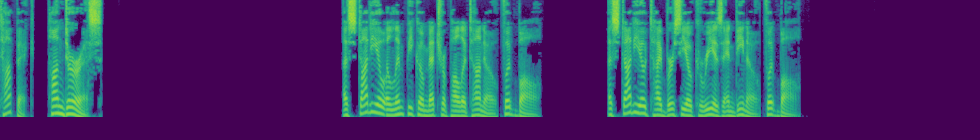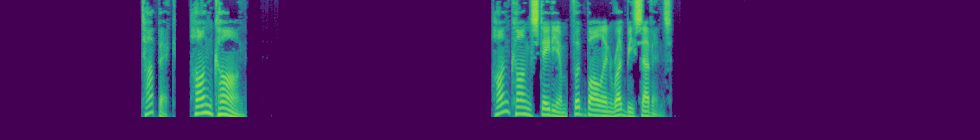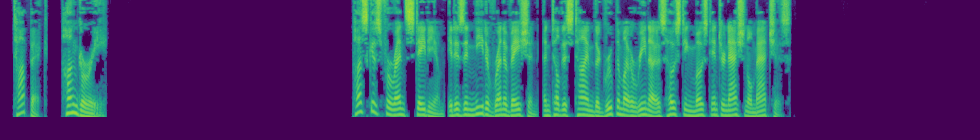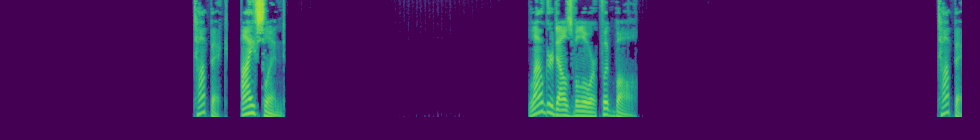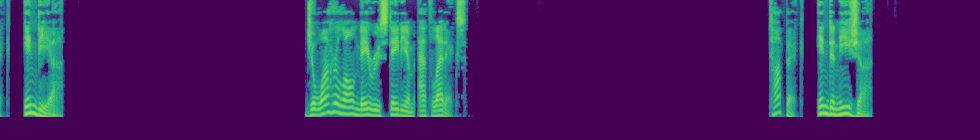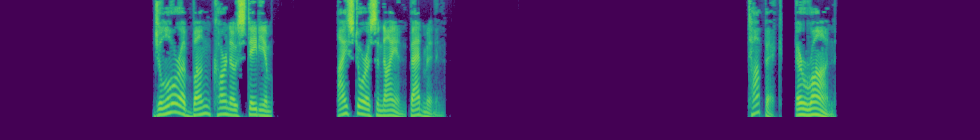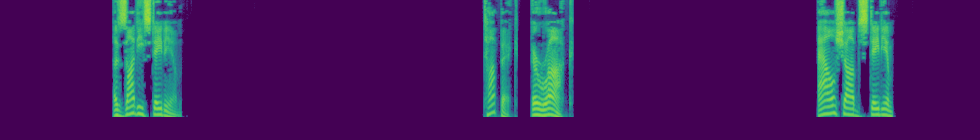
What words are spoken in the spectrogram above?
Topic. Honduras. Estadio Olímpico Metropolitano football. Estadio Tiburcio Carías Andino football. Topic. Hong Kong Hong Kong Stadium football and rugby sevens. Topic Hungary. Puskás Ferenc Stadium it is in need of renovation, until this time the Groupama Arena is hosting most international matches. Iceland Laugardalsvöllur football. Topic: India. Jawaharlal Nehru Stadium athletics. Topic Indonesia. Gelora Bung Karno Stadium. Istora Senayan badminton Iran. Azadi Stadium. Iraq. Al-Shab Stadium.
